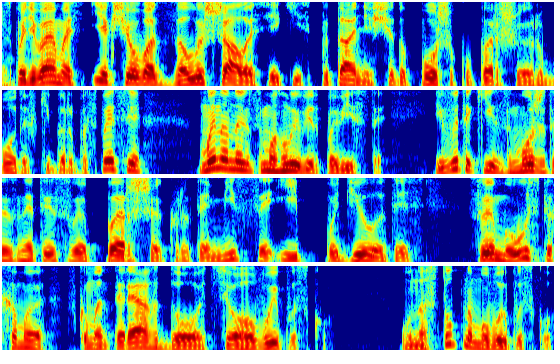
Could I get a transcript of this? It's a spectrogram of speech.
Сподіваємось, якщо у вас залишались якісь питання щодо пошуку першої роботи в кібербезпеці, ми на них змогли відповісти, і ви таки зможете знайти своє перше круте місце і поділитись своїми успіхами в коментарях до цього випуску. У наступному випуску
